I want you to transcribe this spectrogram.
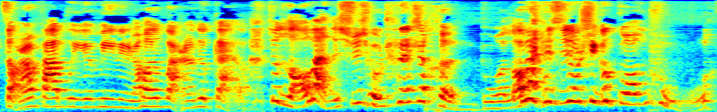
早上发布一个命令，然后晚上就改了，就老板的需求真的是很多，老板的需求是一个光谱，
